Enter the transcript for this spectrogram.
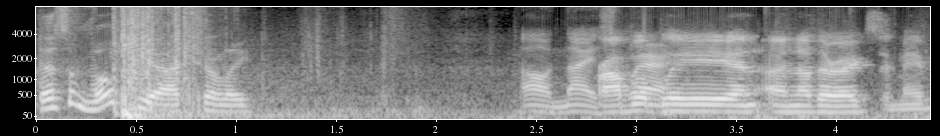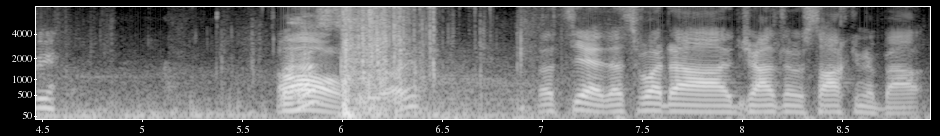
There's some rope here actually. oh, nice. Probably an, another exit, maybe. Oh, to be, right? that's yeah. That's what uh, Jonathan was talking about.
